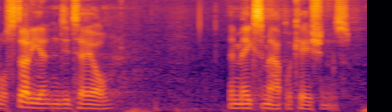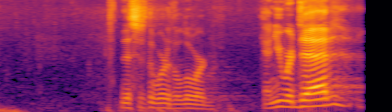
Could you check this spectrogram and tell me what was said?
We'll study it in detail and make some applications. This is the word of the Lord. And you were dead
